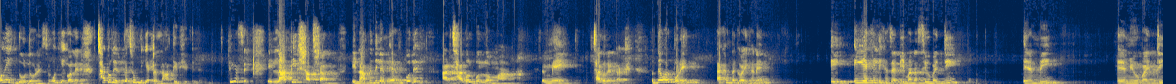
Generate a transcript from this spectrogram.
অনেক দূর দৌড়াইছো। উনি কি করলেন, ছাগলের পেছন দিকে একটা লাথি দিয়ে দিলেন, ঠিক আছে? এই লাথির সাথ সাথ, এই লাথি দিলেন এফ বলে আর ছাগল বলল, মা, মেয়ে, ছাগলের ডাক। দেওয়ার পরে এখন দেখো এখানে এই এই একে লিখে যায় B minus by T, M B M U by T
